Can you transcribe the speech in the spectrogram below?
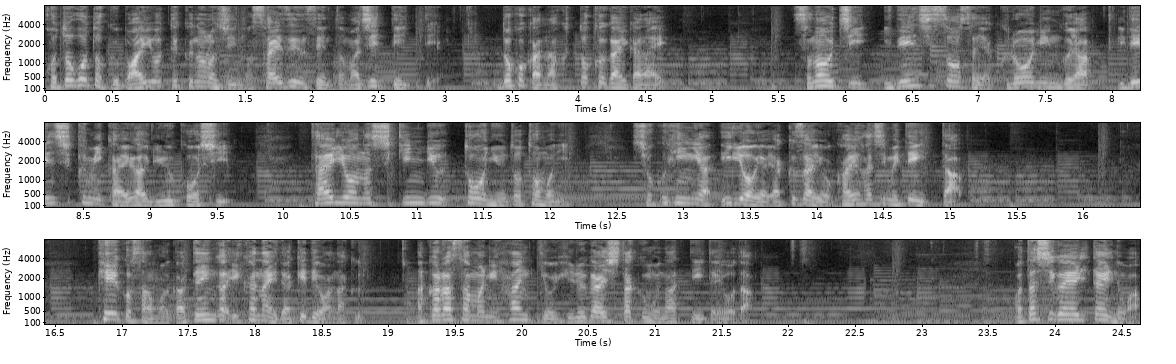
ことごとくバイオテクノロジーの最前線と混じっていってどこか納得がいかない。そのうち遺伝子操作やクローニングや遺伝子組み換えが流行し大量の資金流投入とともに食品や医療や薬剤を買い始めていった。恵子さんは合点がいかないだけではなくあからさまに反旗を翻したくもなっていたようだ。私がやりたいのは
